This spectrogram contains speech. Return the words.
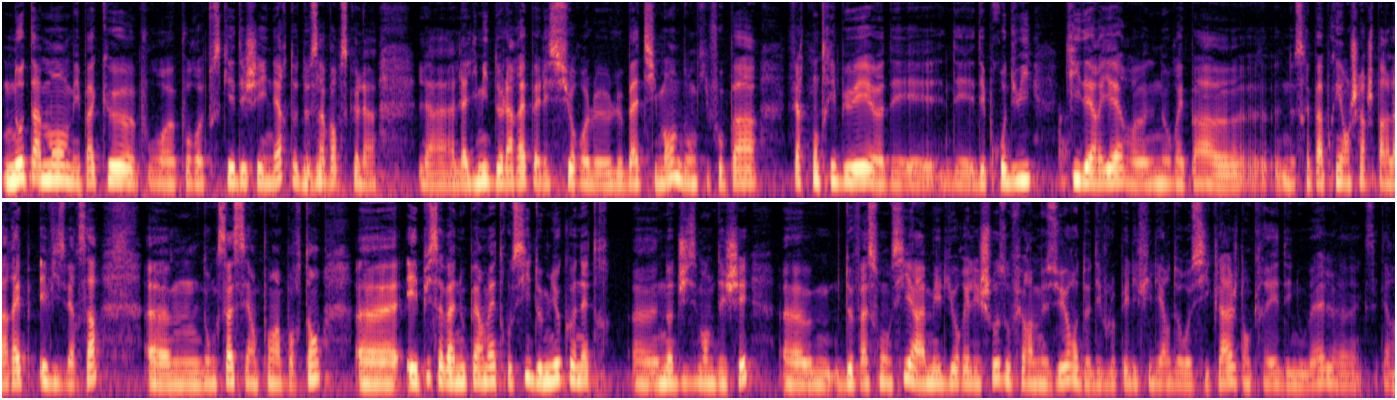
notamment, mais pas que pour, pour tout ce qui est déchets inertes, de mm-hmm. savoir parce que la, la, limite de la REP, elle est sur le, bâtiment, donc il ne faut pas faire contribuer euh, des, des, produits qui derrière n'auraient pas, ne seraient pas pris en charge par la REP et vice-versa. donc ça, c'est un point important. Euh, et puis ça va nous permettre aussi de mieux connaître euh, notre gisement de déchets, euh, de façon aussi à améliorer les choses au fur et à mesure, de développer les filières de recyclage, d'en créer des nouvelles, etc.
